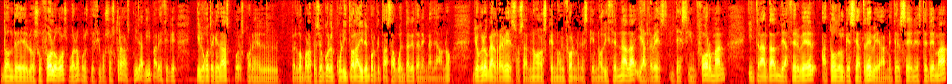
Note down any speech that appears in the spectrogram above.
donde los ufólogos, bueno, pues decimos, ostras, mira aquí parece que... Y luego te quedas, pues, con el, perdón por la expresión, con el culito al aire porque te has dado cuenta que te han engañado, ¿no? Yo creo que al revés, o sea, no es que no informen, es que no dicen nada y al revés, desinforman y tratan de hacer ver a todo el que se atreve a meterse en este tema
